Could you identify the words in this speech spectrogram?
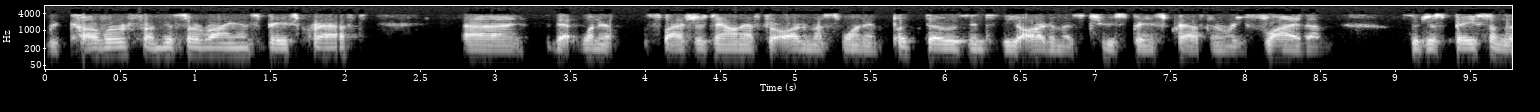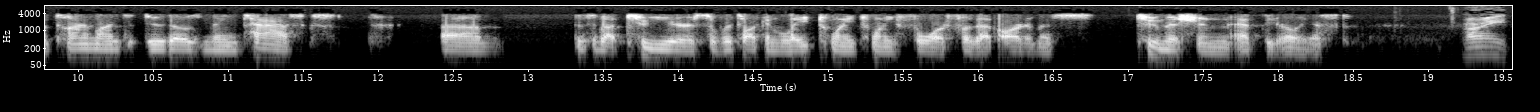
recover from this Orion spacecraft. Uh, that when it splashes down after Artemis 1 and put those into the Artemis 2 spacecraft and refly them. So, just based on the timeline to do those main tasks, um, it's about two years. So, we're talking late 2024 for that Artemis 2 mission at the earliest. All right.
